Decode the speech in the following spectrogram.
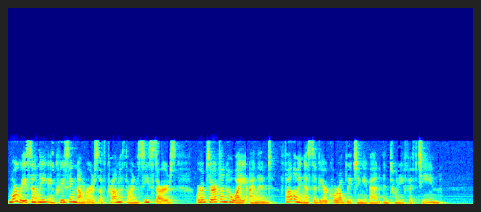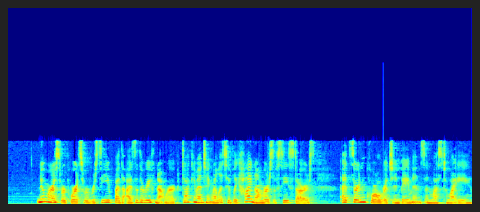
More recently, increasing numbers of crown of thorns sea stars were observed on Hawaii Island following a severe coral bleaching event in 2015. Numerous reports were received by the Eyes of the Reef Network documenting relatively high numbers of sea stars at certain coral-rich embayments in West Hawaii.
